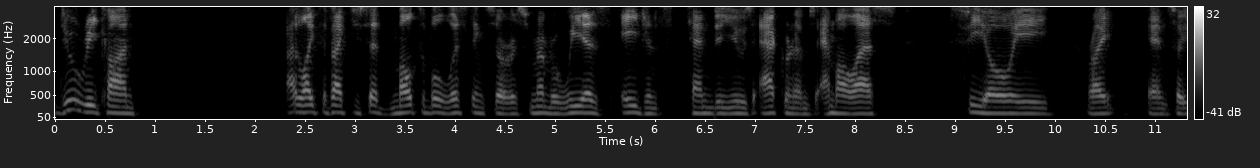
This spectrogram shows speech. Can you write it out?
do recon, I like the fact you said multiple listing service. Remember, we as agents tend to use acronyms MLS, COE, right? And so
